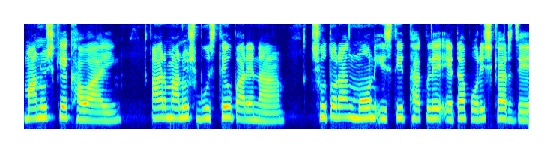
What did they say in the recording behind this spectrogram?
মানুষকে খাওয়ায়। আর মানুষ বুঝতেও পারে না। সুতরাং মন স্থির থাকলে এটা পরিষ্কার যে,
